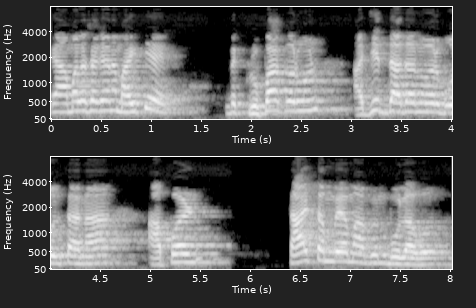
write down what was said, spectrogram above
हे आम्हाला सगळ्यांना माहिती आहे. म्हणजे कृपा करून अजितदादांवर बोलताना आपण ताळतंब्या मागून बोलावं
